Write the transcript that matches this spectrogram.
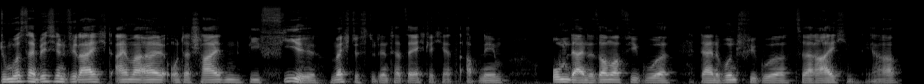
Du musst ein bisschen vielleicht einmal unterscheiden, wie viel möchtest du denn tatsächlich jetzt abnehmen, um deine Sommerfigur, deine Wunschfigur zu erreichen, ja.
